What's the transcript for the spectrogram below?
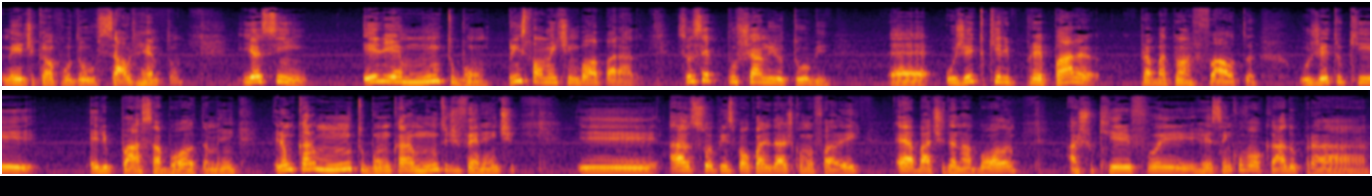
meio de campo do Southampton. E assim, ele é muito bom, principalmente em bola parada. Se você puxar no YouTube, é, o jeito que ele prepara para bater uma falta, o jeito que ele passa a bola também. Ele é um cara muito bom, um cara muito diferente. E a sua principal qualidade, como eu falei, é a batida na bola. Acho que ele foi recém-convocado para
